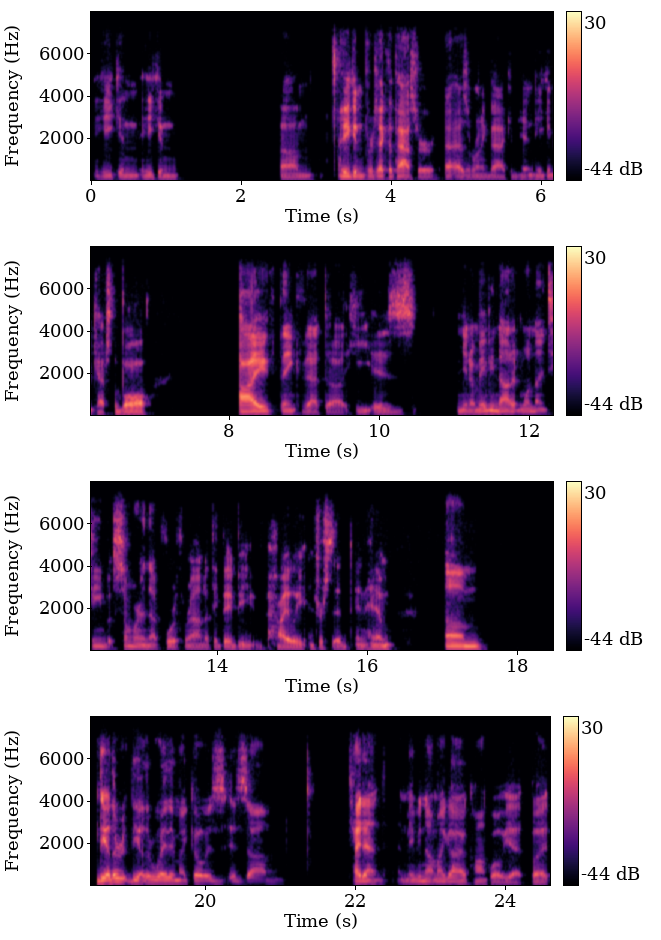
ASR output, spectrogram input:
He can he can um, he can protect the passer as a running back, and, and he can catch the ball. I think that uh, he is, you know, maybe not at 119, but somewhere in that fourth round. I think they'd be highly interested in him. Um, the other the other way they might go is is um, tight end, and maybe not my guy Okonkwo yet, but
